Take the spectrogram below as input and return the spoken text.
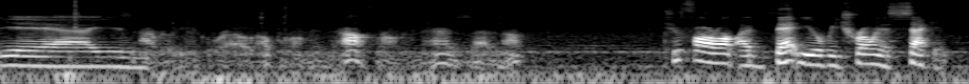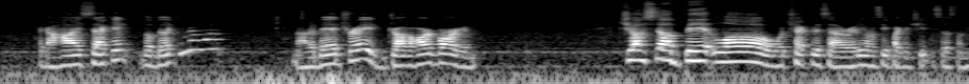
Yeah, he's not really to grow. I'll throw him in there. I'll throw him in there. Is that enough? Too far off. I bet you if we throw in a second, like a high second, they'll be like, you know what? Not a bad trade. Drive a hard bargain. Just a bit low. We'll check this out. Ready? Let's see if I can cheat the system.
